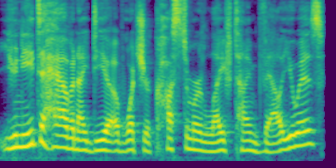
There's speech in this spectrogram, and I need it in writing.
You need to have an idea of what your customer lifetime value is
